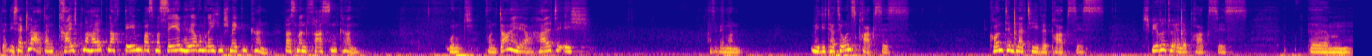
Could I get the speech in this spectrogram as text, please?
dann ist ja klar, dann greift man halt nach dem, was man sehen, hören, riechen, schmecken kann, was man fassen kann. Und von daher halte ich, also wenn man Meditationspraxis, kontemplative Praxis, spirituelle Praxis, ähm,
